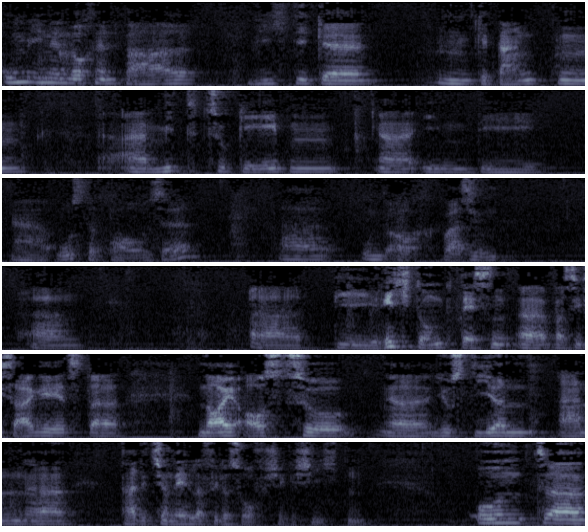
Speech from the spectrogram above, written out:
um Ihnen noch ein paar wichtige hm, Gedanken mitzugeben in die Osterpause und auch quasi um ähm, die Richtung dessen, was ich sage, jetzt neu auszujustieren an äh, traditioneller philosophischer Geschichten. Und äh,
